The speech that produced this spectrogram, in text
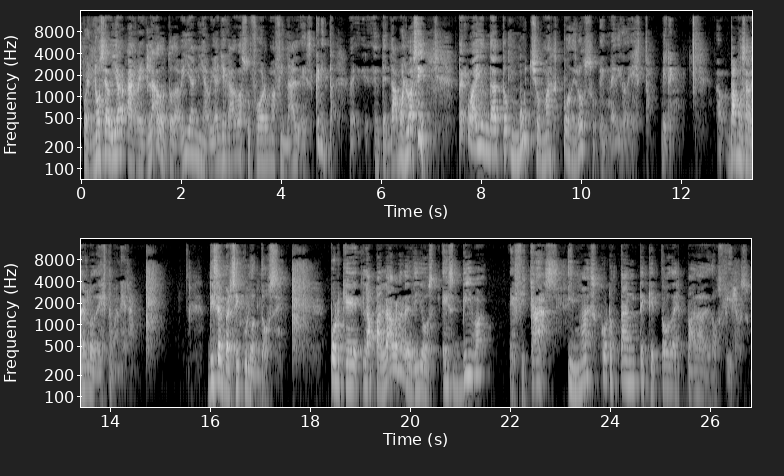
pues no se había arreglado todavía ni había llegado a su forma final escrita. Eh, entendámoslo así. Pero hay un dato mucho más poderoso en medio de esto. Miren, Vamos a verlo de esta manera. Dice el versículo 12, porque la palabra de Dios es viva, eficaz y más cortante que toda espada de dos filos.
